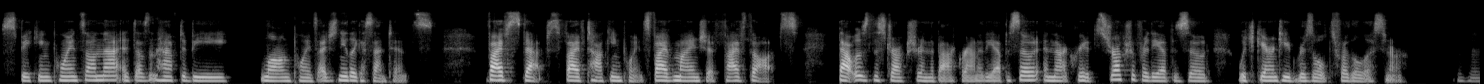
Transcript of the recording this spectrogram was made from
speaking points on that? It doesn't have to be long points. I just need like a sentence, five steps, five talking points, five mind shift, five thoughts. That was the structure in the background of the episode. And that created structure for the episode, which guaranteed results for the listener. Mm-hmm.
